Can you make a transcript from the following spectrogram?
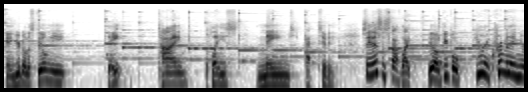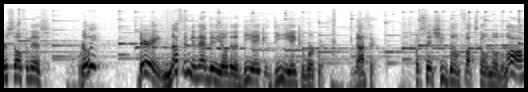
And you're going to still need date, time, place, names, activity. See, this is stuff like, you know, people, you're incriminating yourself in this. Really? There ain't nothing in that video that a DA, DEA can work with. Nothing. But since you dumb fucks don't know the law,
